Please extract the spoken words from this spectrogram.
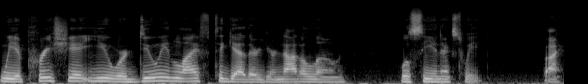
We appreciate you. We're doing life together. You're not alone. We'll see you next week. Bye.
